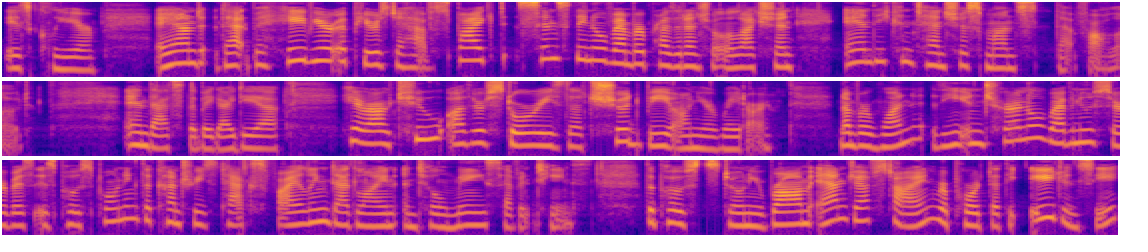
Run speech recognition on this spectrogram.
is clear, and that behavior appears to have spiked since the November presidential election and the contentious months that followed. And that's the big idea. Here are two other stories that should be on your radar. Number one, the Internal Revenue Service is postponing the country's tax filing deadline until May 17th. The Post's Tony Romm and Jeff Stein report that the agency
